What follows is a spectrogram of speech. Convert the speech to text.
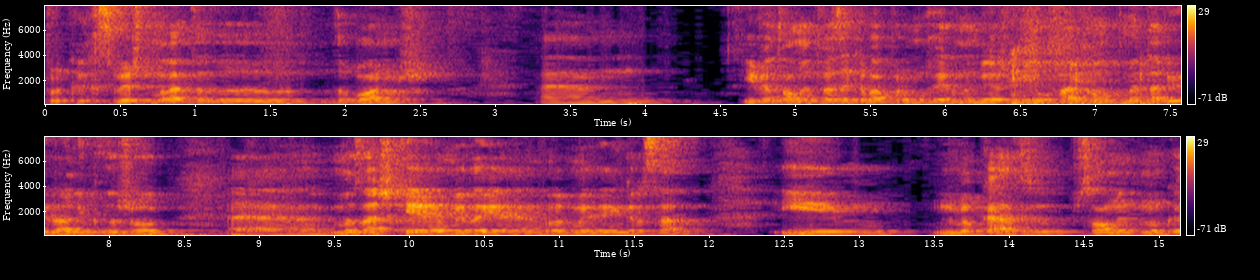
porque recebeste uma data de, de bónus. Ahm, eventualmente vais acabar por morrer no mesmo e levar com o comentário irónico do jogo, Ah, mas acho que é uma ideia, uma ideia engraçada. E no meu caso, eu pessoalmente nunca,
